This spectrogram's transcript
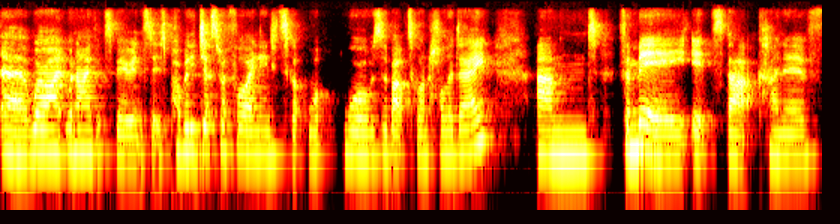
uh, where I when I've experienced it, it's probably just before I needed to go, I was about to go on holiday, and for me, it's that kind of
